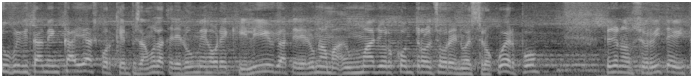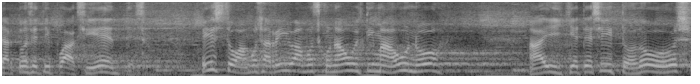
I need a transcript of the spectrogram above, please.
sufrir también caídas porque empezamos a tener un mejor equilibrio, a tener un mayor control sobre nuestro cuerpo. Entonces nos permite evitar todo ese tipo de accidentes. Listo, vamos arriba, vamos con la última. Uno, ahí, quietecito. Dos,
